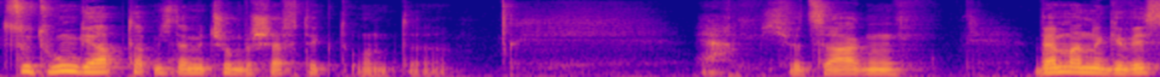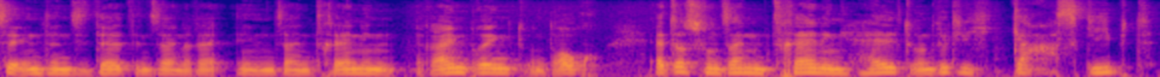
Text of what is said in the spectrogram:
zu tun gehabt, habe mich damit schon beschäftigt und äh, ja, ich würde sagen, wenn man eine gewisse Intensität in sein, in sein Training reinbringt und auch etwas von seinem Training hält und wirklich Gas gibt,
